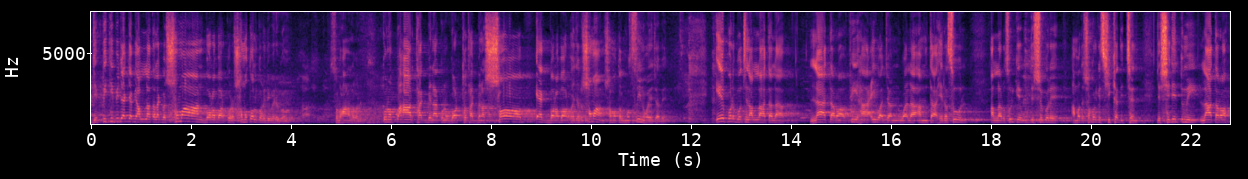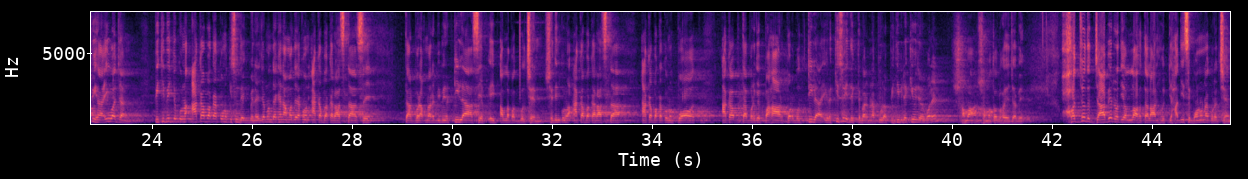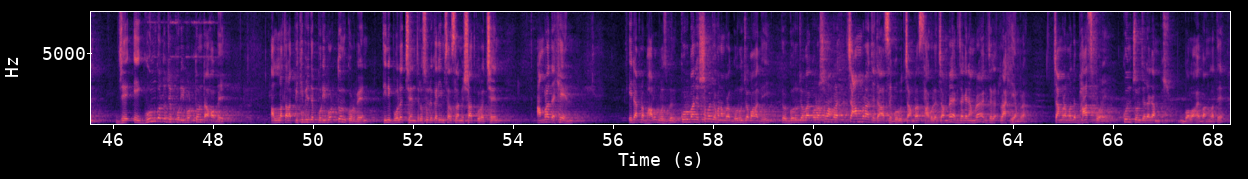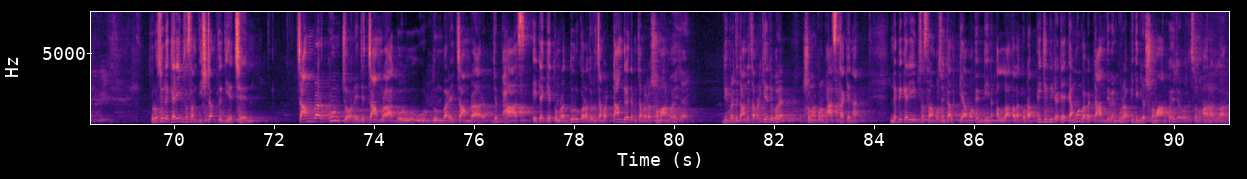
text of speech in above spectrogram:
যে পৃথিবীটাকে আমি আল্লাহ তালা একবার সমান বরাবর করে, সমতল করে দেবো এরকম। সুবহান আল্লাহ বলে। কোনো পাহাড় থাকবে না, কোনো গর্ত থাকবে না, সব এক বরাবর হয়ে যাবে, সমান সমতল, মসৃণ হয়ে যাবে। এরপরে বলছেন আল্লাহ তালা লা ফিহা ওয়ালা আমতা হে রসুল। আল্লাহ রসুলকে উদ্দেশ্য করে আমাদের সকলকে শিক্ষা দিচ্ছেন যে সেদিন তুমি লা ফিহা ইওয়াজান, পৃথিবীতে কোনো আঁকা বাঁকা কোনো কিছু দেখবে না। যেমন দেখেন আমাদের এখন আঁকা বাঁকা রাস্তা আছে, তারপর আপনার বিভিন্ন টিলা আছে, এই আল্লাপাক বলছেন, সেদিন কোনো আঁকা বাঁকা রাস্তা আঁকা বাঁকা কোনো পথ, আঁকা তারপরে পাহাড়, পর্বত, টিলা, এগুলো কিছুই দেখতে পারবে না। পুরো পৃথিবীটা কী হয়ে যাবে বলেন? সমান সমতল হয়ে যাবে। হজরত জাবের রদি আল্লাহ তাল আনহু একটি হাদিসে বর্ণনা করেছেন যে এই গুণগত যে পরিবর্তনটা হবে, আল্লাহ তালা পৃথিবীতে পরিবর্তন করবেন। তিনি বলেছেন যে রসুল করিম সাল্লাম ইরশাদ করেছেন, আমরা দেখেন, এটা আপনার ভালো বুঝবেন, কোরবানির সময় যখন আমরা গরু জবাহ দিই, তো গরু জবাহ করার সময় আমরা চামড়া যেটা আছে, গরুর চামড়া, ছাগলের চামড়া, এক জায়গায় আমরা এক জায়গায় রাখি আমরা। চামড়ার মধ্যে ভাঁজ পড়ে কুঞ্চন যেটাকে বলা হয় বাংলাতে। রসুল করিম সাল্লাম দৃষ্টান্ত দিয়েছেন চামড়ার কুঞ্চন, এই যে চামড়া, গরু, উট, দুম্বার এই চামড়ার যে ভাস এটাকে তোমরা দূর করার জন্য চামড়া টান দিলে দেখবেন চামড়াটা সমান হয়ে যায়। দুই পাশে টান দিলে চামড়া কী হয়েছে বলেন? সমান কোনো ভাস থাকে না। নবী করিম সাল্লাম বলছেন, কাল কেয়ামতের দিন আল্লাহ তালা গোটা পৃথিবীটাকে এমনভাবে টান দেবেন, গোটা পৃথিবীটা সমান হয়ে যাবে বলেন সুবহান আল্লাহ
